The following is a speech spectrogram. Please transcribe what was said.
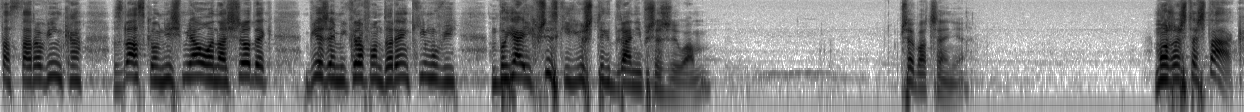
ta starowinka z laską nieśmiało na środek, bierze mikrofon do ręki i mówi, bo ja ich wszystkich już tych drani przeżyłam. Przebaczenie. Możesz też tak.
